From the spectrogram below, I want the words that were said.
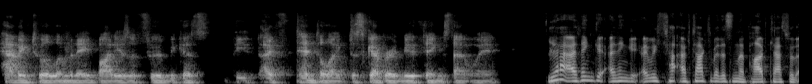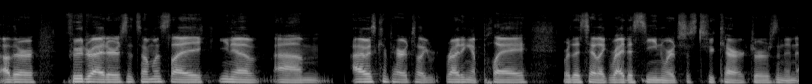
having to eliminate bodies of food because the, i tend to like discover new things that way yeah, I think I think we've t- I've talked about this in the podcast with other food writers. It's almost like you know, um, I always compare it to like writing a play where they say like write a scene where it's just two characters in an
